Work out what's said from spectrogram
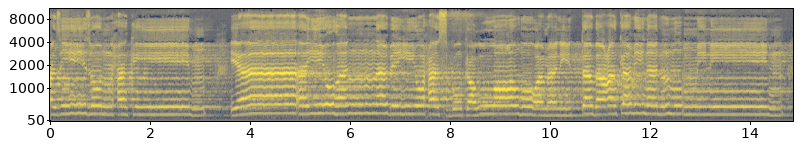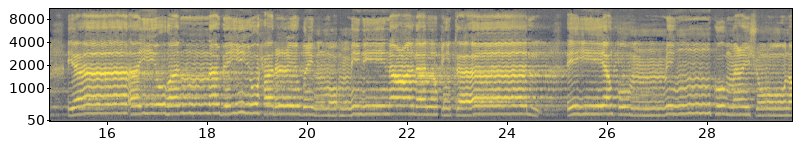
عزيز حكيم. يا أيها النبي حسبك الله ومن اتبعك من المؤمنين.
